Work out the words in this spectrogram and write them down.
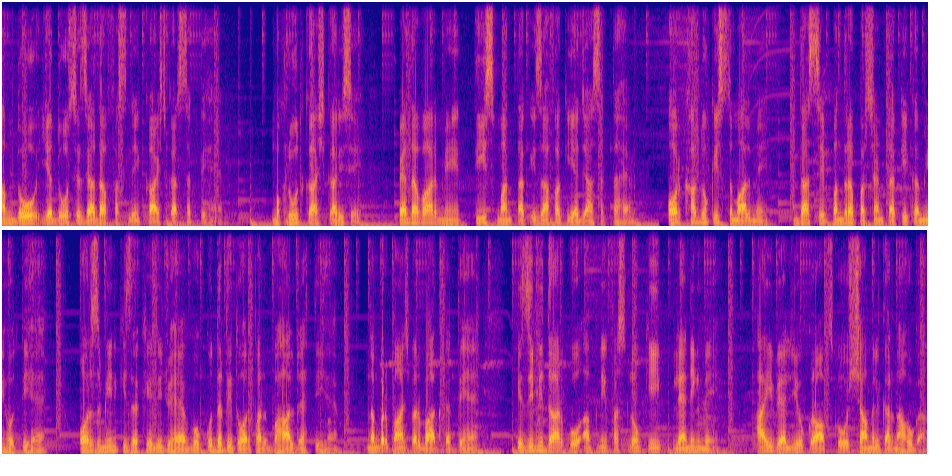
हम दो या दो से ज़्यादा फ़सलें काश्त कर सकते हैं। मखलूत काश्तकारी से पैदावार में 30 मन तक इजाफा किया जा सकता है और खादों के इस्तेमाल में 10 से 15 परसेंट तक की कमी होती है और ज़मीन की जरखेज़ी जो है वो कुदरती तौर पर बहाल रहती है। नंबर पाँच पर बात करते हैं कि ज़िम्मेदार को अपनी फ़सलों की प्लानिंग में हाई वैल्यू क्रॉप्स को शामिल करना होगा।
